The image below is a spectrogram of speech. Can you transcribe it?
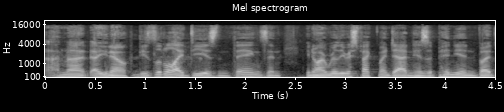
I'm not, uh, you know, these little ideas and things. And, you know, I really respect my dad and his opinion, but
